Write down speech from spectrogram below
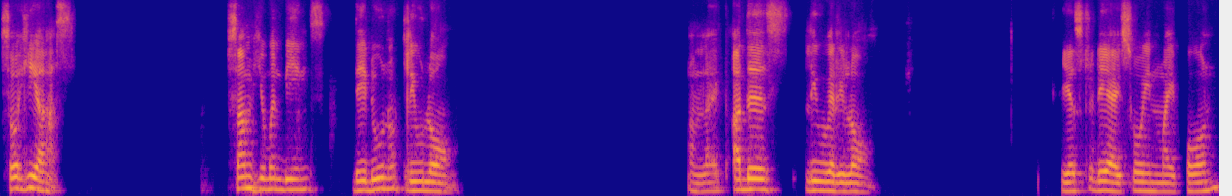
So he asks, some human beings, they do not live long unlike others live very long. Yesterday I saw in my phone,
